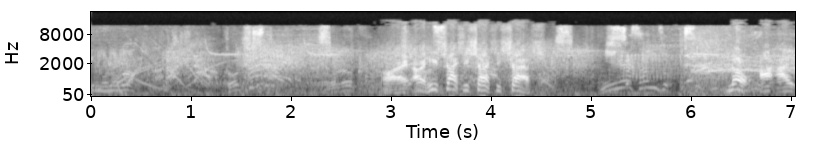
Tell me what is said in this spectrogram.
Alright, alright, he's trash, he's trash, he's trash. No, I, I...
